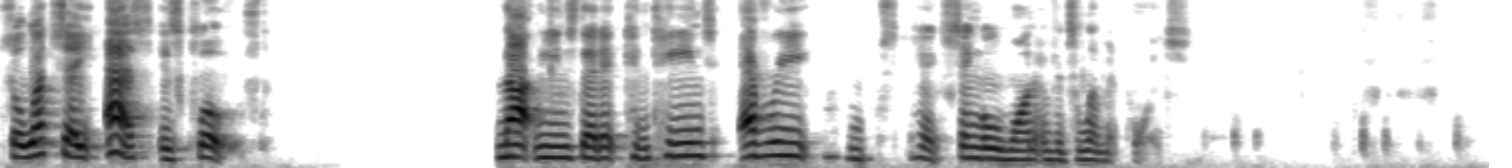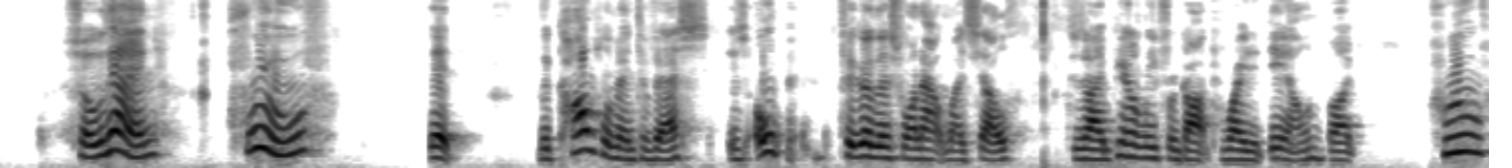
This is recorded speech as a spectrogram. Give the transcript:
so let's say S is closed. That means that it contains every single one of its limit points. So then, prove that the complement of S is open. Figure this one out myself, because I apparently forgot to write it down, but prove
